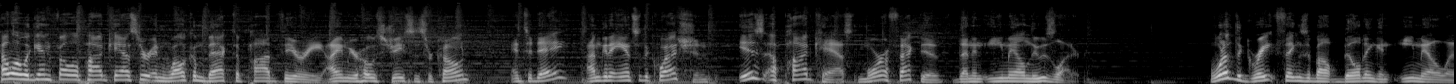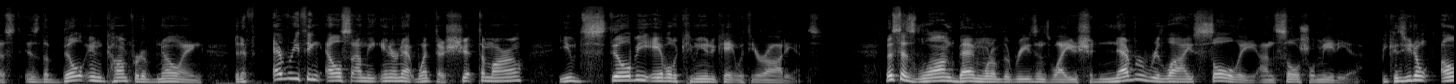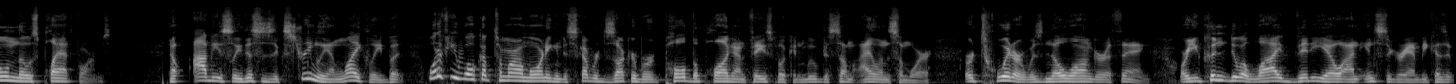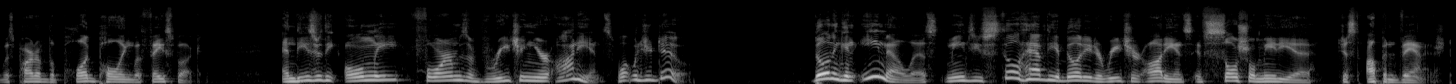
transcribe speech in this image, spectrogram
Hello again, fellow podcaster, and welcome back to Pod Theory. I am your host, Jason Sircone, and today I'm going to answer the question Is a podcast more effective than an email newsletter? One of the great things about building an email list is the built in comfort of knowing that if everything else on the internet went to shit tomorrow, you'd still be able to communicate with your audience. This has long been one of the reasons why you should never rely solely on social media because you don't own those platforms. Now, obviously, this is extremely unlikely, but what if you woke up tomorrow morning and discovered Zuckerberg pulled the plug on Facebook and moved to some island somewhere? Or Twitter was no longer a thing? Or you couldn't do a live video on Instagram because it was part of the plug pulling with Facebook? And these are the only forms of reaching your audience. What would you do? Building an email list means you still have the ability to reach your audience if social media just up and vanished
